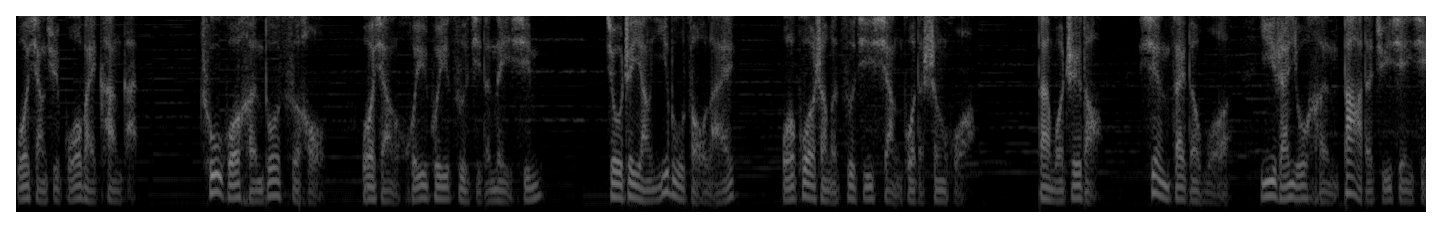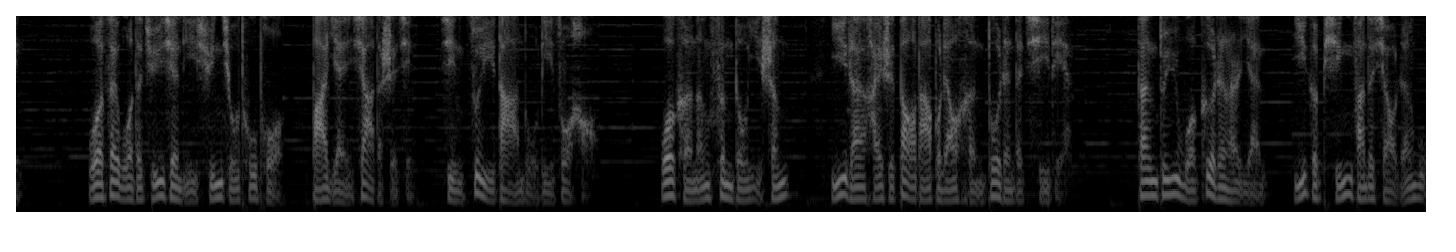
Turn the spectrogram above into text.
我想去国外看看；出国很多次后，我想回归自己的内心。就这样一路走来，我过上了自己想过的生活。但我知道，现在的我依然有很大的局限性。我在我的局限里寻求突破，把眼下的事情尽最大努力做好。我可能奋斗一生，依然还是到达不了很多人的起点，但对于我个人而言，一个平凡的小人物，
